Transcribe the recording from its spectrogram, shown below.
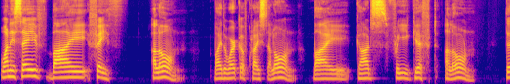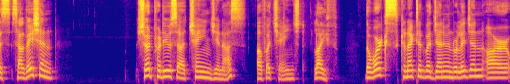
One is saved by faith alone, by the work of Christ alone, by God's free gift alone. This salvation should produce a change in us of a changed life. The works connected with genuine religion are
